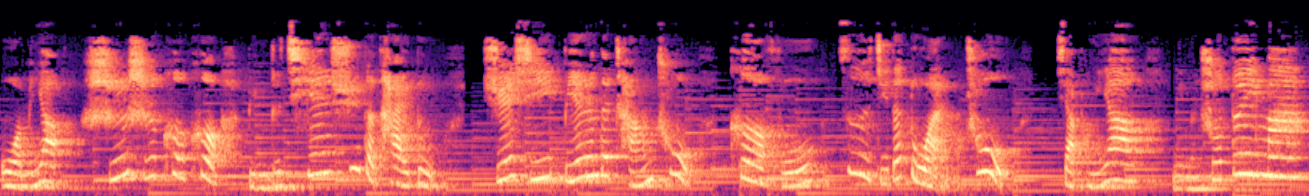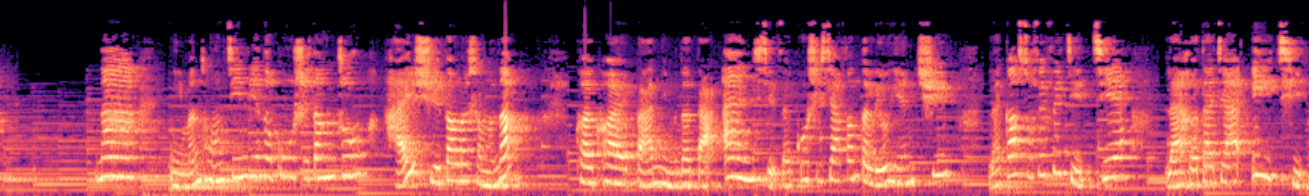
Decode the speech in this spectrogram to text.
我们要时时刻刻秉着谦虚的态度，学习别人的长处，克服自己的短处。小朋友，你们说对吗？那你们从今天的故事当中还学到了什么呢？快快把你们的答案写在故事下方的留言区，来告诉菲菲姐姐，来和大家一起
